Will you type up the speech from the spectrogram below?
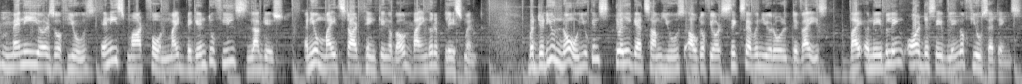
many years of use, any smartphone might begin to feel sluggish and you might start thinking about buying a replacement. But did you know you can still get some use out of your 6-7 year old device by enabling or disabling a few settings?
